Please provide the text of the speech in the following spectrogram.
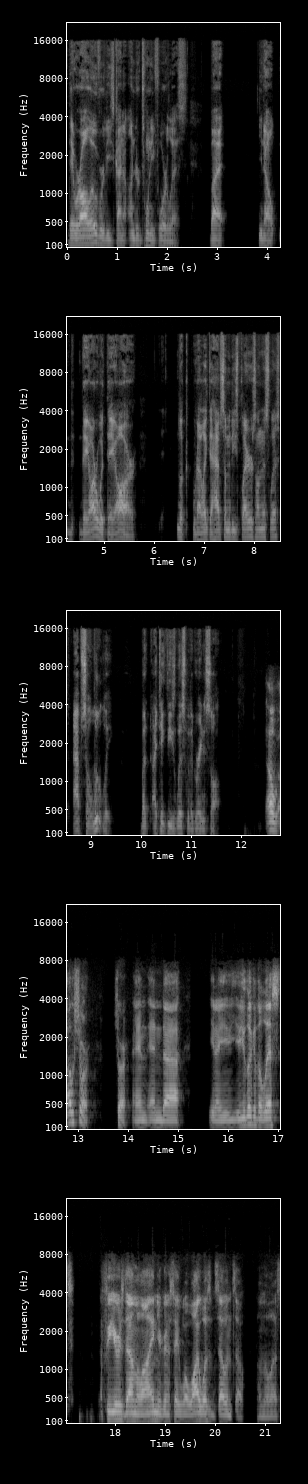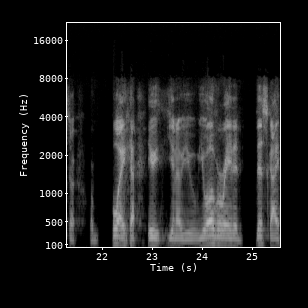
they were all over these kind of under 24 lists, but you know, th- they are what they are. Look, would I like to have some of these players on this list? Absolutely. But I take these lists with a grain of salt. Oh, oh, sure. Sure. And, and, uh, you know, you, you look at the list a few years down the line, you're going to say, well, why wasn't so and so on the list? Or, or boy, you you know you you overrated this guy,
